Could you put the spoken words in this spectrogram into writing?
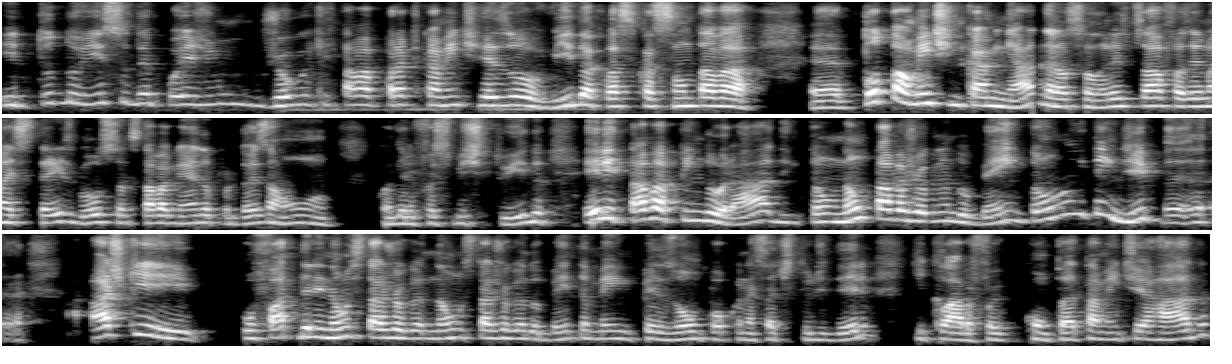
E tudo isso depois de um jogo que estava praticamente resolvido, a classificação estava é, totalmente encaminhada, né? O São Lourenço precisava fazer mais três gols, o Santos estava ganhando por 2 a 1 um, quando ele foi substituído. Ele estava pendurado, então não estava jogando bem, então não entendi. É, é, acho que o fato dele não estar jogando, não estar jogando bem também pesou um pouco nessa atitude dele, que, claro, foi completamente errada.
